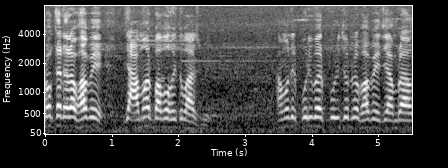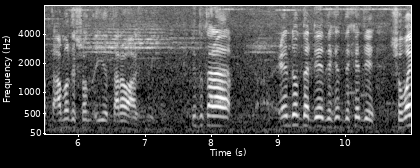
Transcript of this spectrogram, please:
সন্তানেরা ভাবে যে আমার বাবা হয়তো আসবে। আমাদের পরিবার পরিজনরা ভাবে যে আমরা, আমাদের ইয়ে তারাও আসবে। কিন্তু তারা এন্ড অফ দ্য ডে দেখে দেখে যে সবাই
